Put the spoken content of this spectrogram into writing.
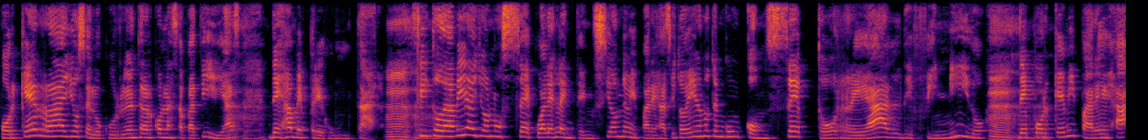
por qué rayos se le ocurrió entrar con las zapatillas, déjame preguntar. Si todavía yo no sé cuál es la intención de mi pareja, si todavía yo no tengo un concepto real, definido, de por qué mi pareja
